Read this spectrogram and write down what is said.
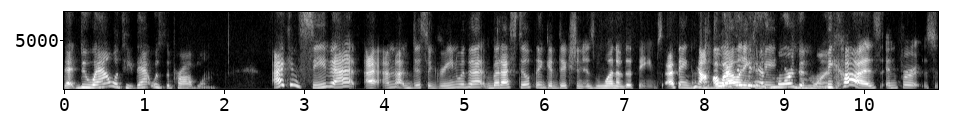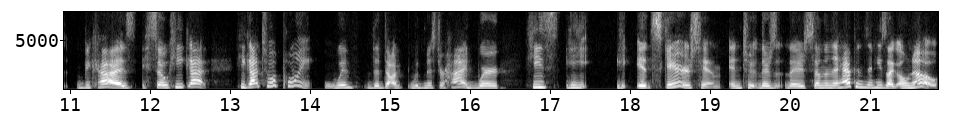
that duality that was the problem I can see that. I, I'm not disagreeing with that, but I still think addiction is one of the themes. I think yeah oh i duality think could be more than one because and for because so he got he got to a point with the doc with Mr. Hyde where he's he, he it scares him into there's there's something that happens and he's like oh no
